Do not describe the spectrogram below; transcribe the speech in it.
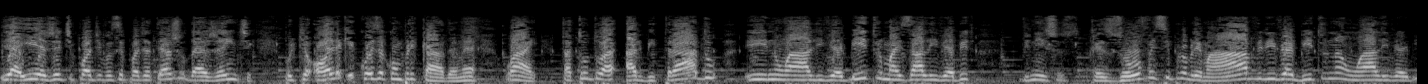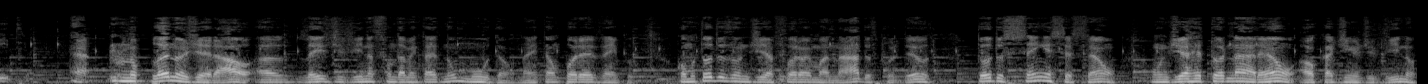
E aí a gente pode, você pode até ajudar a gente, porque olha que coisa complicada, né? Uai, tá tudo arbitrado e não há livre-arbítrio, mas há livre-arbítrio. Vinícius, resolva esse problema. Há livre-arbítrio, não há livre-arbítrio. É, no plano geral, as leis divinas fundamentais não mudam. Né? Então, por exemplo, como todos um dia foram emanados por Deus, todos sem exceção um dia retornarão ao cadinho divino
